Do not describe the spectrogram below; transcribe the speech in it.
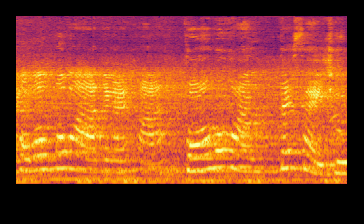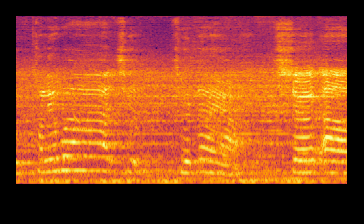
เพราะว่าเมื่อวานยังไงคะ เพราะเมื่อวานได้ใส่ชุดเขาเรียกว่าชุดชุดอะไรอะ ชุดเอ่อ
